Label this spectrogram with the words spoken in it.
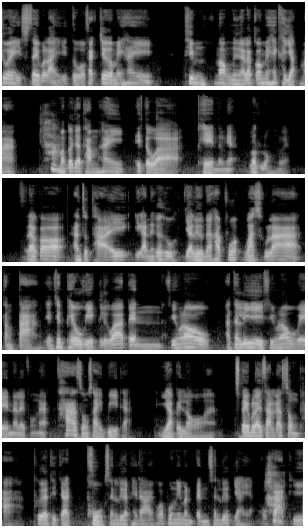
ช่วย stabilize ตัว fracture ไม่ให้ ทิ่มนอกเนื้อแล้วก็ไม่ให้ขยับมากค่ะมันก็จะทำให้ไอตัว pain ตรงเนี้ยลดลงด้วย แล้วก็อันสุดท้ายอีกอันหนึ่งก็คืออย่าลืมนะครับ พวก vascular ต่างๆ อย่างเช่น pelvic หรือว่าเป็นฟิม o ร a อัตเตอรี่ฟิม o ร a เวนอะไรพวกนี้นถ้าสงสัย bleed อะอย่าไปรอฮะ stabilize สัตว์แล้วส่งผ่าเพื่อที่จะผูกเส้นเลือดให้ได้ เพราะว่าพวกนี้มันเป็นเส้นเลือดใหญ่อะโอกาสที่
